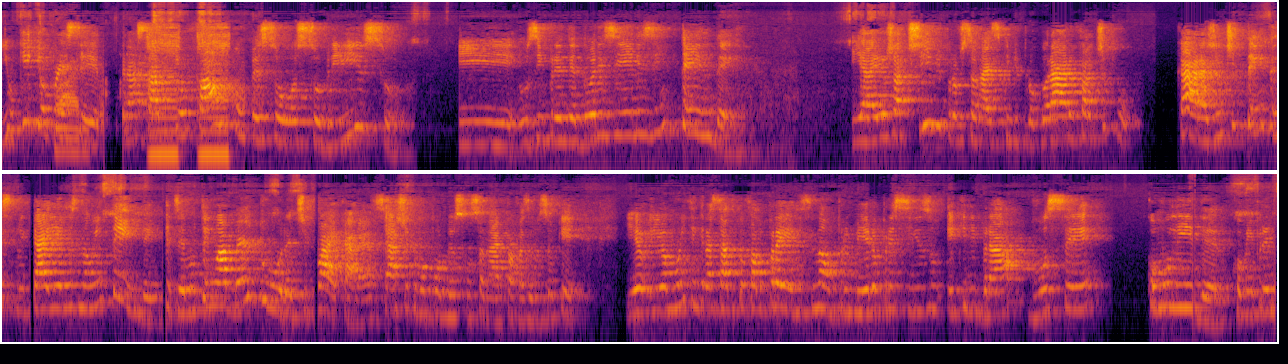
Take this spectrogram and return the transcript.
E o que, que eu percebo? Engraçado que eu falo com pessoas sobre isso e os empreendedores e eles entendem. E aí eu já tive profissionais que me procuraram e falo, tipo, cara, a gente tenta explicar e eles não entendem. Quer dizer, não tem uma abertura, tipo, ai, cara, você acha que eu vou pôr meus funcionários para fazer não sei o quê? E, eu, e é muito engraçado que eu falo para eles: não, primeiro eu preciso equilibrar você como líder, como empreendedor.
